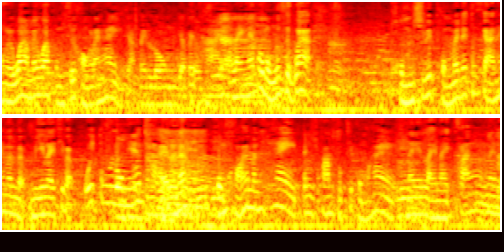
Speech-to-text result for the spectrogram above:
งๆเลยว่าไม่ว่าผมซื้อของอะไรให้ อย่าไปลง อย่าไปถ่ายอะไรเงี้ยเพราะผมรู้สึกว่า ผมชีวิตผมไม่ได้ต้องการให้มันแบบมีอะไรที่แบบอุ้ยต้องลงต้องถ่ายเลยนะ ผมขอให้มันให้เป็นความสุขที่ผมให้ในหลาย ๆ ครั้งในห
